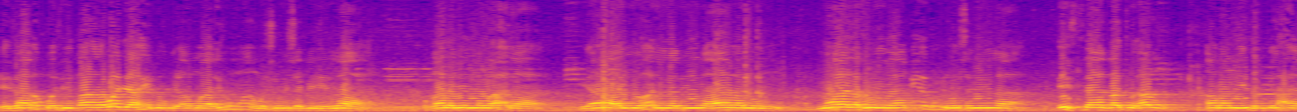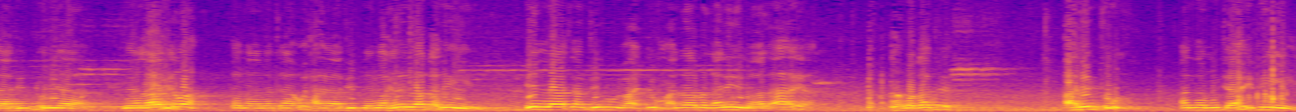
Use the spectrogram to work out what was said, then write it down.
قتالا وثقالا وجاهدوا بأموالكم وأنفسكم في سبيل الله. وقال جل وعلا يا أيها الذين آمنوا ما لكم اذا قيل في سبيل الله. إذ ثاقت الأرض ارضيتم بالحياة الدنيا. من الآخرة فما متاع الحياة الدنيا إلا قليل. إلا تنفروا يعذبكم عذابا أليما. الآية وقد علمتم أن المجاهدين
